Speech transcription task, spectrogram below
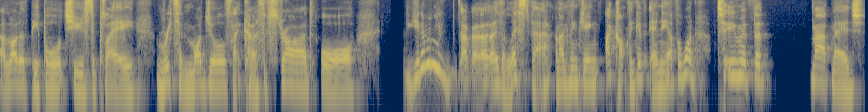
A lot of people choose to play written modules like Curse of Strahd or you know when you uh, uh, there's a list there and I'm thinking I can't think of any other one. Tomb of the Mad Mage.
